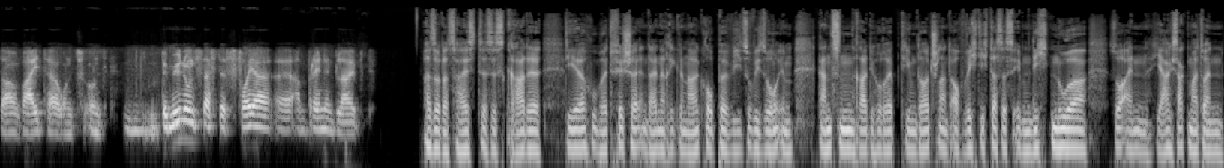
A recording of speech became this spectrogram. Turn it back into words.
da weiter und, und bemühen uns, dass das Feuer äh, am Brennen bleibt. Also das heißt, es ist gerade dir, Hubert Fischer, in deiner Regionalgruppe, wie sowieso im ganzen Radio Horeb Team Deutschland auch wichtig, dass es eben nicht nur so ein, ja, ich sag mal, so ein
